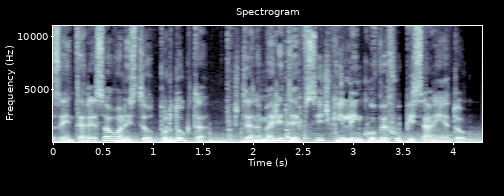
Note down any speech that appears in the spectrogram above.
Заинтересовани сте от продукта? Ще намерите всички линкове в описанието.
